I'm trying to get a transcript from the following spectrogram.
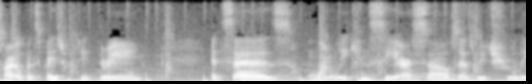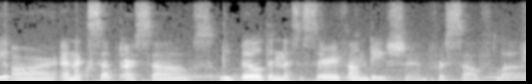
So I open to page 53. It says, when we can see ourselves as we truly are and accept ourselves, we build the necessary foundation for self-love.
